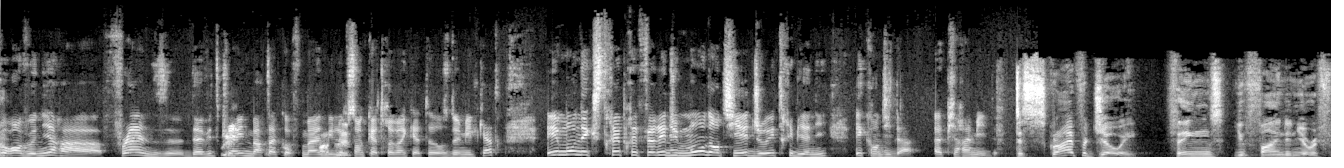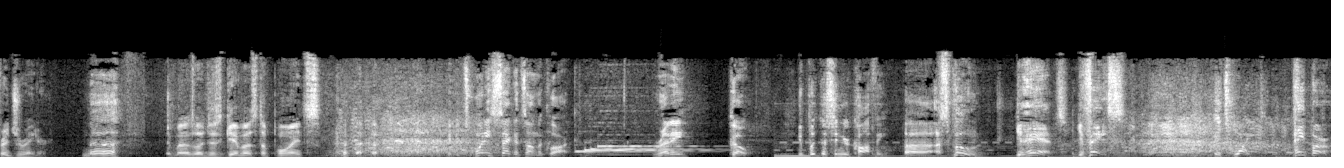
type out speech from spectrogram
pour en venir à Friends, David. Crane, Martha Kaufman, Ah, 1994-2004. Et mon extrait préféré du monde entier, Joey Tribbiani, est candidat à Pyramide. Describe for Joey things you find in your refrigerator. Uh, they might as well just give us the points. Give you 20 seconds on the clock. Ready? Go. You put this in your coffee. Uh, a spoon. Your hands. Your face. It's white. Paper.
